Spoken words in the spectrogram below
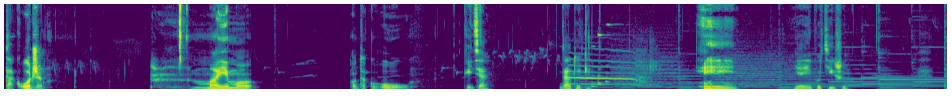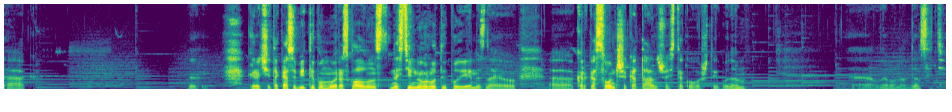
Так, отже, маємо отаку. Оу, киця. Да, то ки... Хі-хі, я її потішив. Так. Ага. Коротше, така собі, типу, ми розклали настільну гру, типу, я не знаю, е, Каркасон чи Катан, щось такого ж типу, да? Але вона досить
